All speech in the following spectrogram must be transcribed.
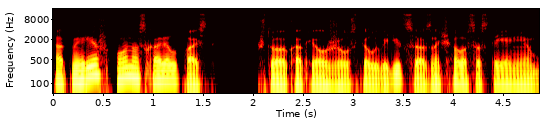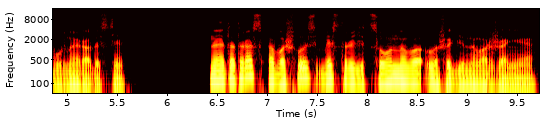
Отмерев, он оскалил пасть, что, как я уже успел убедиться, означало состояние бурной радости. На этот раз обошлось без традиционного лошадиного ржания.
